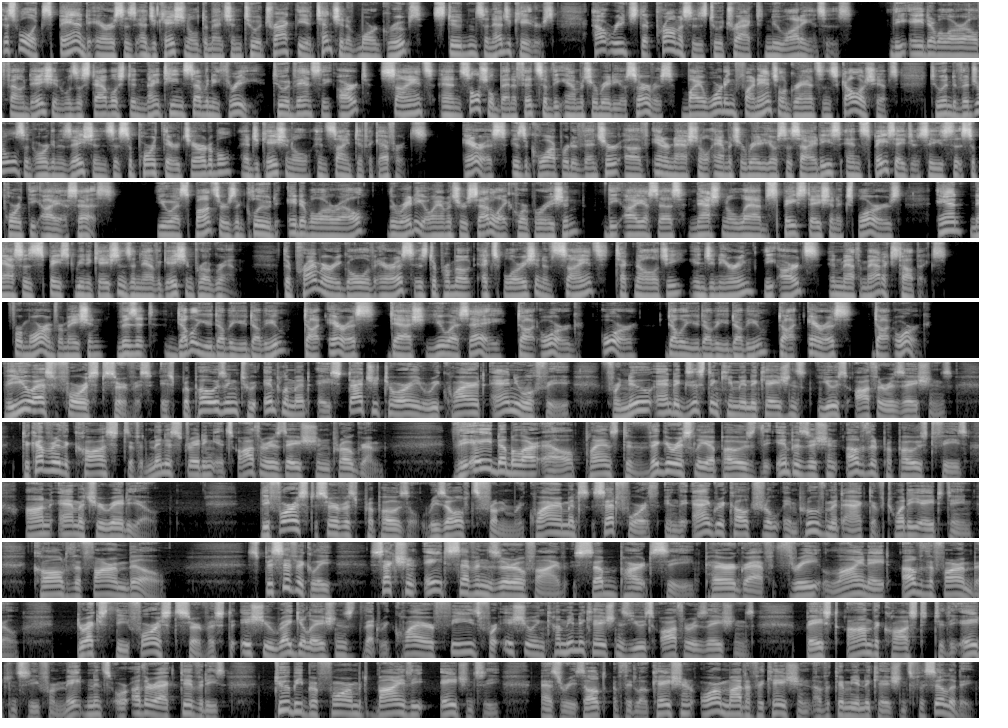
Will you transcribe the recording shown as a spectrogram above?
This will expand ARISS's educational dimension to attract the attention of more groups, students, and educators, outreach that promises to attract new audiences. The ARRL Foundation was established in 1973 to advance the art, science, and social benefits of the amateur radio service by awarding financial grants and scholarships to individuals and organizations that support their charitable, educational, and scientific efforts. ARISS is a cooperative venture of international amateur radio societies and space agencies that support the ISS. U.S. sponsors include ARRL, the Radio Amateur Satellite Corporation, the ISS National Lab Space Station Explorers, and NASA's Space Communications and Navigation Program. The primary goal of ARISS is to promote exploration of science, technology, engineering, the arts, and mathematics topics. For more information, visit www.ariss-usa.org or www.ariss.org. The U.S. Forest Service is proposing to implement a statutory required annual fee for new and existing communications use authorizations to cover the costs of administrating its authorization program. The ARRL plans to vigorously oppose the imposition of the proposed fees on amateur radio. The Forest Service proposal results from requirements set forth in the Agricultural Improvement Act of 2018 called the Farm Bill. Specifically, Section 8705, Subpart C, Paragraph 3, Line 8 of the Farm Bill directs the Forest Service to issue regulations that require fees for issuing communications use authorizations based on the cost to the agency for maintenance or other activities to be performed by the agency as a result of the location or modification of a communications facility.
